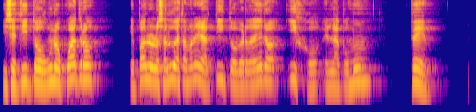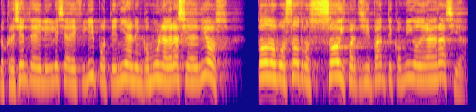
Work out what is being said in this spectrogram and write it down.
Dice Tito 1.4 que Pablo lo saluda de esta manera, Tito, verdadero hijo en la común fe. Los creyentes de la iglesia de Filipo tenían en común la gracia de Dios. Todos vosotros sois participantes conmigo de la gracia.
